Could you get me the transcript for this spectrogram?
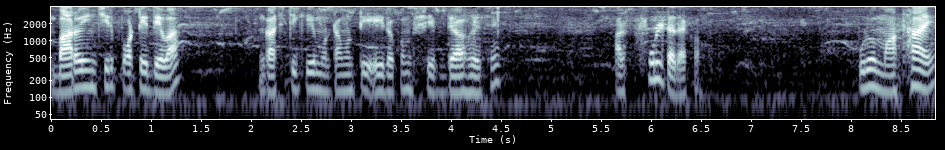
বারো ইঞ্চির পটে দেওয়া। গাছটিকে মোটামুটি এই রকম শেপ দেওয়া হয়েছে। আর ফুলটা দেখো, পুরো মাথায়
